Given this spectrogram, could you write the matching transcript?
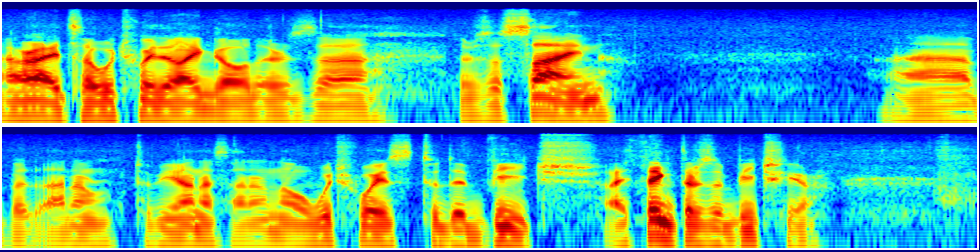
All right, so which way do I go? There's a, there's a sign, uh, but I don't, to be honest, I don't know which way is to the beach. I think there's a beach here.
